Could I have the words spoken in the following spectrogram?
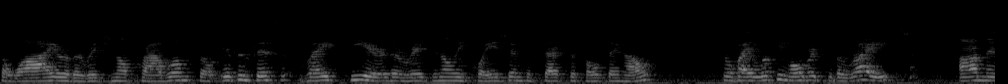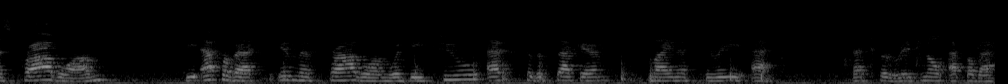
the y or the original problem? So isn't this right here the original equation to start this whole thing out? So by looking over to the right on this problem, the f of x in this problem would be two x to the second minus three x. That's the original f of x.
